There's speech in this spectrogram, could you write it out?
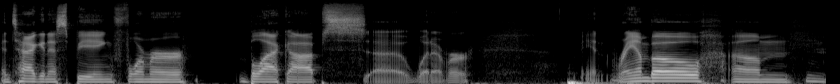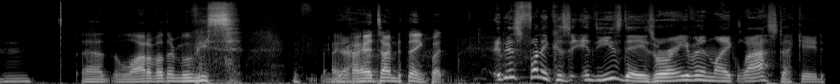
antagonist being former Black Ops, uh, whatever and Rambo, um, Mhm. uh, a lot of other movies. if, if I had time to think, but it is funny because in these days, or even in like last decade,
